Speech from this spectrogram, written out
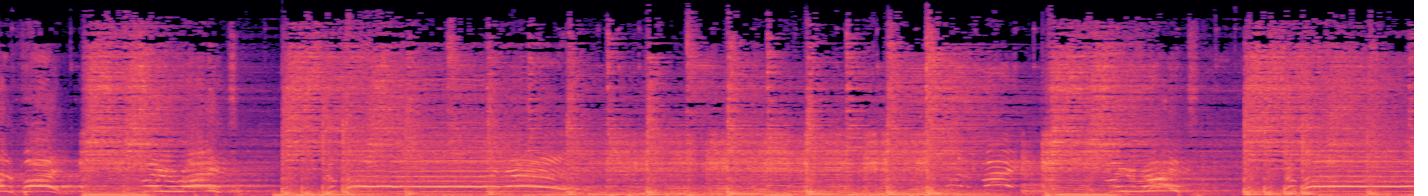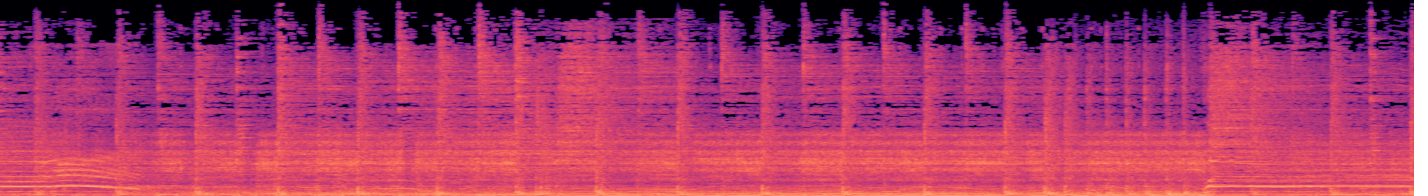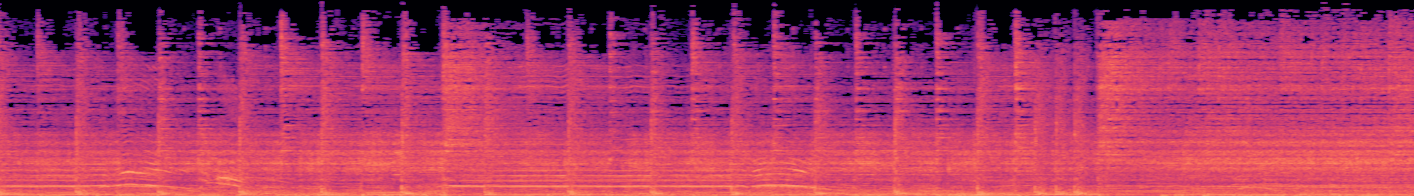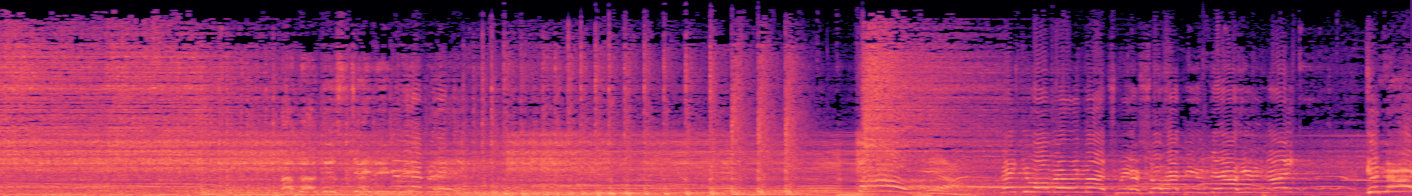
Atahualpa! about this changing everything. Oh, yeah. Thank you all very much. We are so happy to have been out here tonight. Good night.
